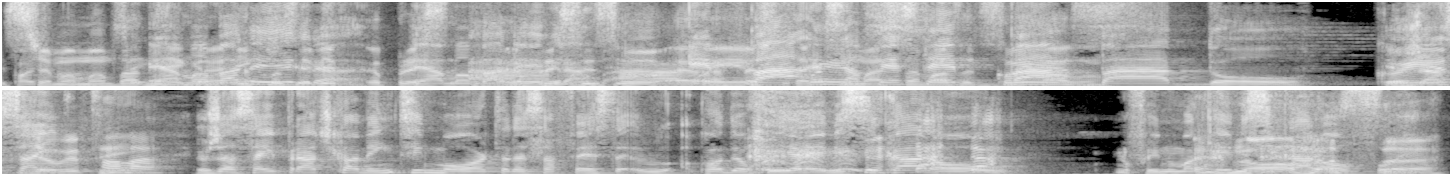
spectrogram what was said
se chama Mamba sim. É a Negra. Mamba inclusive, Negra. eu preciso, É a Mamba eu Negra. preciso, Ah, é festa essa mais festa é babado. Eu Conheço, já já, saí, ouvi sim. falar. eu já saí praticamente morta dessa festa. Eu- Quando eu fui era MC Carol. Eu fui numa que MC Carol foi. Nossa!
